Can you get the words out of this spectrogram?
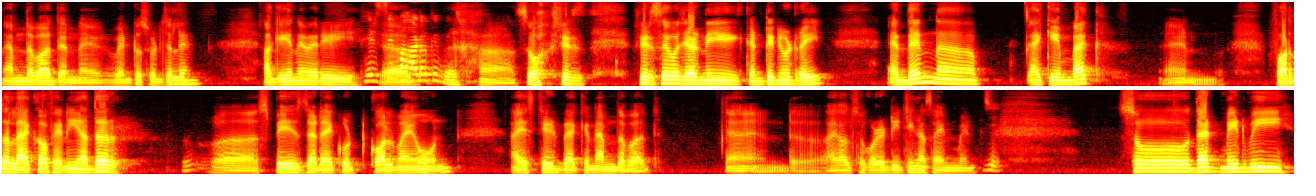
Ahmedabad, then I went to Switzerland. Again a very फिर से पहाड़ों के बीच में। हाँ so फिर फिर से वो जर्नी continued रही and then uh, I came back and for the lack of any other uh, space that I could call my own, I stayed back in Ahmedabad and uh, I also got a teaching assignment. जी So that made me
